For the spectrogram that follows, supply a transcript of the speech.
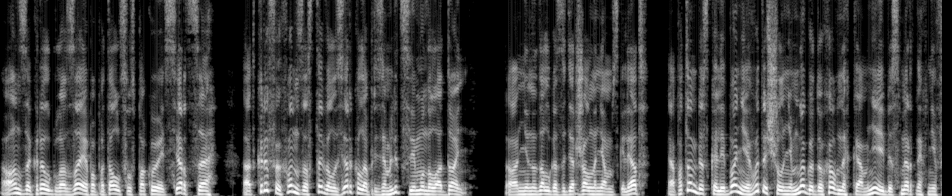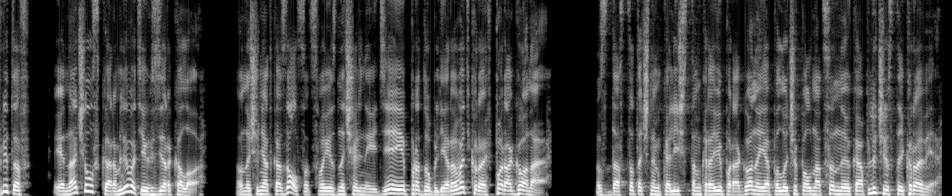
Он закрыл глаза и попытался успокоить сердце. Открыв их, он заставил зеркало приземлиться ему на ладонь. Он ненадолго задержал на нем взгляд, а потом без колебаний вытащил немного духовных камней и бессмертных нефритов и начал скармливать их зеркалу. Он еще не отказался от своей изначальной идеи продублировать кровь Парагона. С достаточным количеством крови Парагона я получу полноценную каплю чистой крови.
